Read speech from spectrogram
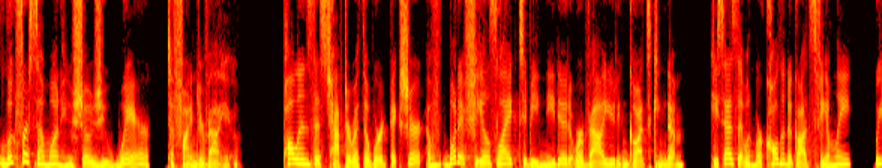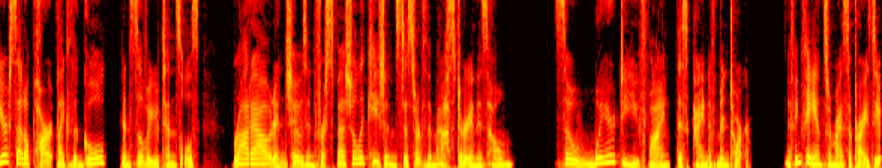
Look for someone who shows you where to find your value. Paul ends this chapter with a word picture of what it feels like to be needed or valued in God's kingdom. He says that when we're called into God's family, we are set apart like the gold and silver utensils, brought out and chosen for special occasions to serve the master in his home. So, where do you find this kind of mentor? I think the answer might surprise you.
